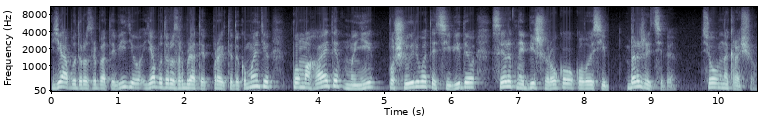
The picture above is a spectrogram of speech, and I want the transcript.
Я буду розробляти відео, я буду розробляти проекти документів. Помагайте мені поширювати ці відео серед найбільш широкого кола осіб. Бережіть себе. Всього вам найкращого.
